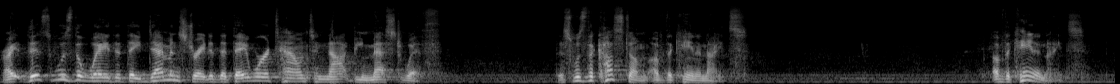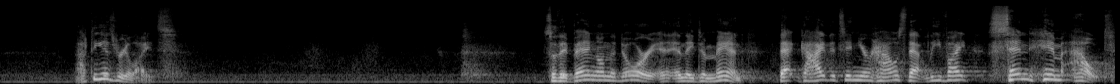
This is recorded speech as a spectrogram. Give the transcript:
Right? This was the way that they demonstrated that they were a town to not be messed with. This was the custom of the Canaanites. Of the Canaanites, not the Israelites. So they bang on the door and, and, they demand that guy that's in your house, that Levite, send him out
